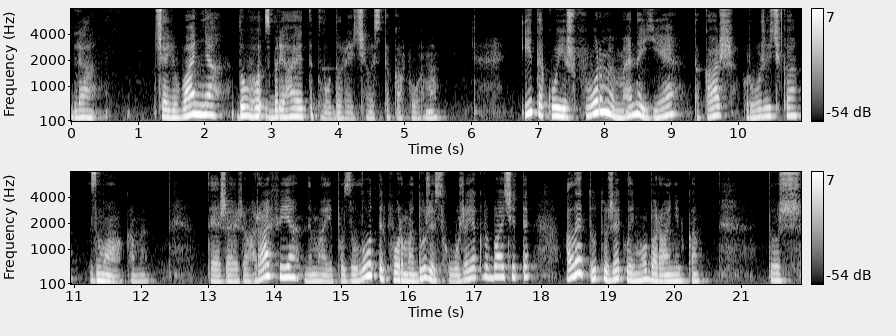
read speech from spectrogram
для чаювання. Довго зберігає тепло, до речі, ось така форма. І такої ж форми в мене є така ж кружечка з маками. Теж аерографія, немає позолоти, форма дуже схожа, як ви бачите, але тут уже клеймо баранівка. Тож,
